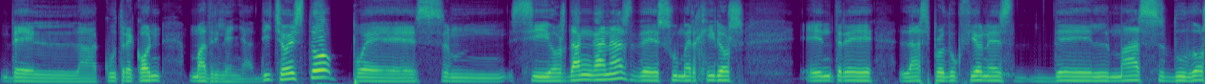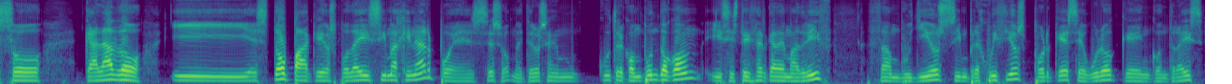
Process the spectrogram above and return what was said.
de la Cutrecon madrileña. Dicho esto, pues mm, si os dan ganas de sumergiros entre las producciones del más dudoso calado y estopa que os podáis imaginar, pues eso, meteros en cutrecom.com y si estáis cerca de Madrid, zambullíos sin prejuicios porque seguro que encontráis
